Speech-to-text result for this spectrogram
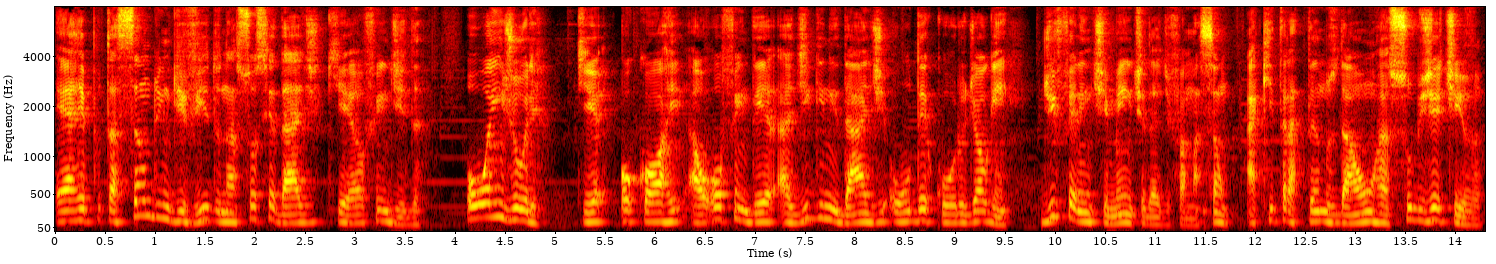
é a reputação do indivíduo na sociedade que é ofendida, ou a injúria, que ocorre ao ofender a dignidade ou decoro de alguém. Diferentemente da difamação, aqui tratamos da honra subjetiva.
